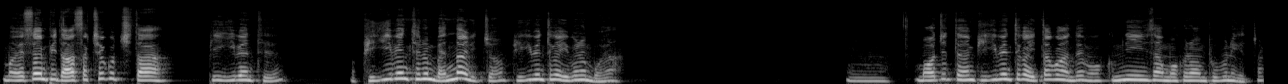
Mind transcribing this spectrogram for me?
뭐 S&P 나스닥 최고치다. 빅 이벤트. 뭐빅 이벤트는 맨날 있죠. 빅 이벤트가 이번엔 뭐야? 음, 뭐 어쨌든 빅 이벤트가 있다고 하는데 뭐 금리 인상 뭐 그런 부분이겠죠.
